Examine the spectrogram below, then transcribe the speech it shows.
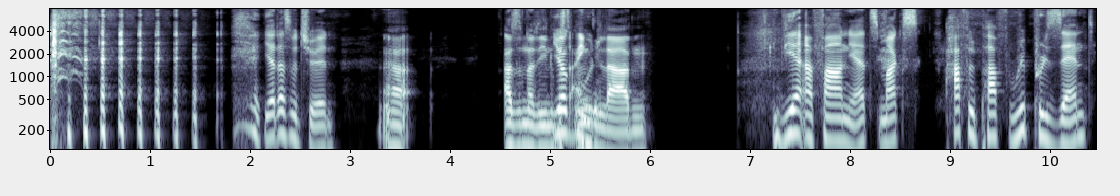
ja, das wird schön. Ja. Also Nadine, du ja, bist gut. eingeladen. Wir erfahren jetzt, Max Hufflepuff represent,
